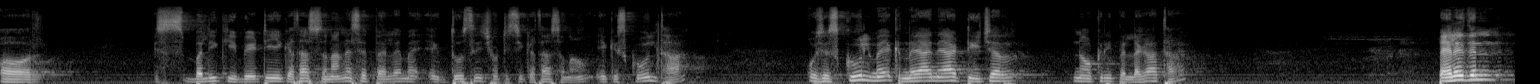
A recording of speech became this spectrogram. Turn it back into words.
और इस बलि की बेटी की कथा सुनाने से पहले मैं एक दूसरी छोटी सी कथा सुनाऊं। एक स्कूल था। उस स्कूल में एक नया नया टीचर नौकरी पर लगा था। पहले दिन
